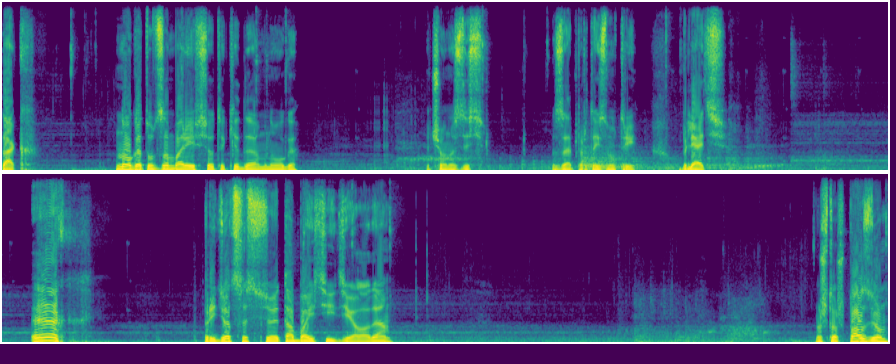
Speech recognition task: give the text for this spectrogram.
Так. Много тут зомбарей все-таки, да, много. А что у нас здесь? Заперто изнутри. Блять. Эх. Придется все это обойти дело, да? Ну что ж, ползем.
